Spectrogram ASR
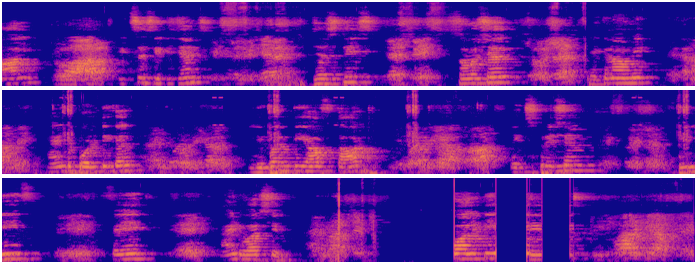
all its citizens justice social economic and political liberty of thought expression belief faith and worship equality and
